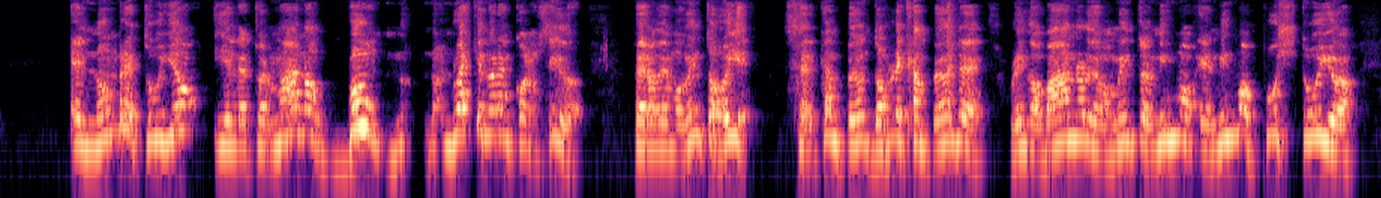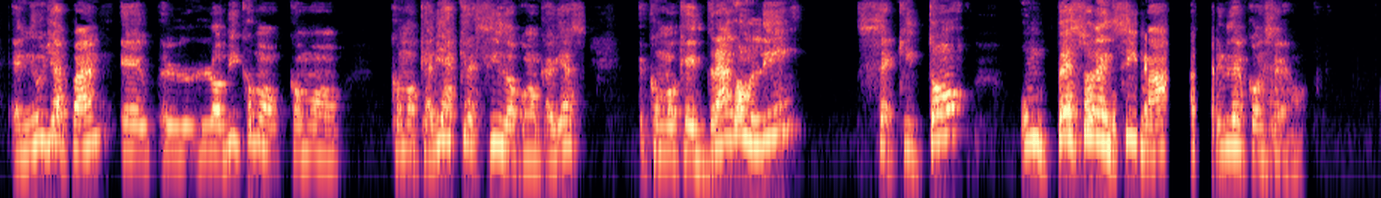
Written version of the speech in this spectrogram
el nombre tuyo y el de tu hermano, ¡boom! No, no, es que no eran conocidos, pero de momento, oye, ser campeón, doble campeón de Ring of Honor, de momento el mismo, el mismo push tuyo en New Japan, eh, lo vi como, como, como que habías crecido, como que habías, como que Dragon Lee se quitó un peso de encima a salir del consejo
